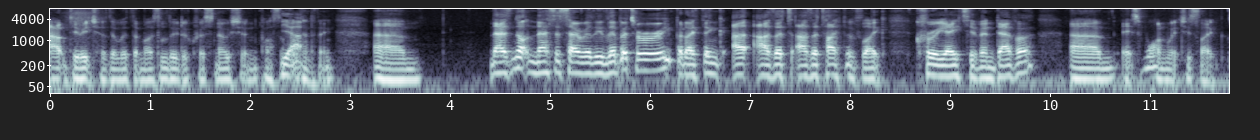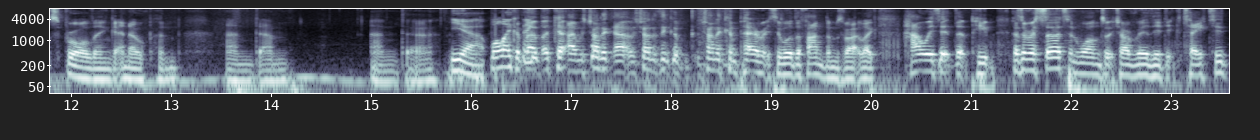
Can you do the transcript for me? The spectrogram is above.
outdo each other with the most ludicrous notion possible, Yeah. kind of thing. Um, that's not necessarily liberatory, but I think as a as a type of like creative endeavor, um, it's one which is like sprawling and open, and um, and uh, Yeah. Well, I think. I was trying to I was trying to think of trying to compare it to other fandoms, right? Like how is it that people because there are certain ones which are really dictated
